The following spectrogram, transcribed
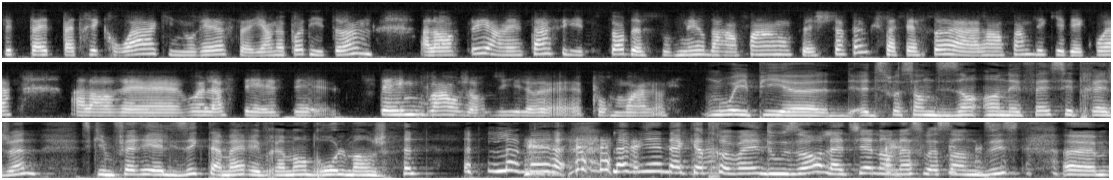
C'est peut-être Patrick Roy qui nous reste. Il y en a pas des tonnes. Alors, tu sais, en même temps, c'est toutes sortes de souvenirs d'enfance. Je suis certaine que ça fait ça à l'ensemble des Québécois. Alors, euh, voilà, c'était c'était émouvant aujourd'hui pour moi. Là. Oui, puis euh, 70 ans, en effet, c'est très jeune. Ce qui me fait réaliser que ta mère est vraiment drôlement jeune. La mère, la mienne a 92 ans, la tienne en a 70. Euh,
